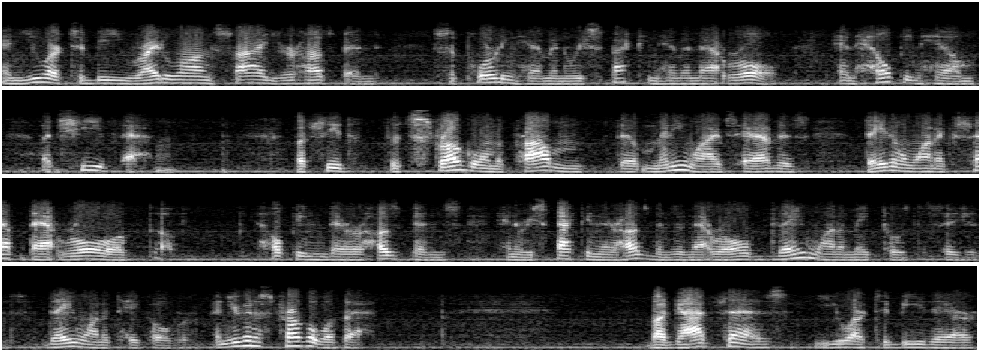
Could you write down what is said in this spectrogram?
and you are to be right alongside your husband, supporting him and respecting him in that role and helping him achieve that. But see, the struggle and the problem that many wives have is they don't want to accept that role of, of helping their husbands and respecting their husbands in that role. They want to make those decisions. They want to take over. And you're going to struggle with that. But God says you are to be there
